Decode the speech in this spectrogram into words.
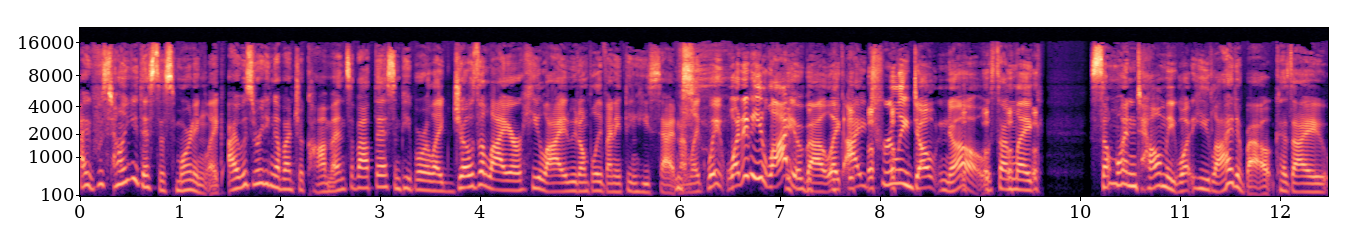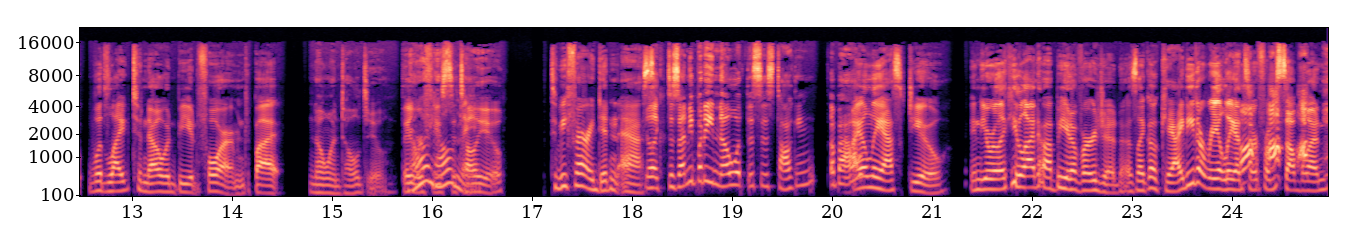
I was telling you this this morning. Like, I was reading a bunch of comments about this, and people were like, Joe's a liar. He lied. We don't believe anything he said. And I'm like, wait, what did he lie about? Like, I truly don't know. So I'm like, someone tell me what he lied about because I would like to know and be informed. But No one told you. They No refused to told tell you. to be fair, I didn't ask. You're like, does anybody know what this is talking about? I only asked you. And you were like, he lied about being a virgin. I was like, okay, I need a real answer from someone.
